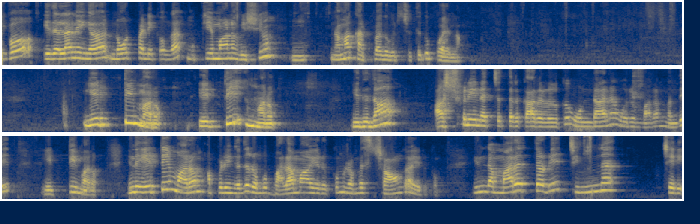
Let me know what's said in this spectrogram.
இப்போ இதெல்லாம் நீங்க நோட் பண்ணிக்கோங்க. முக்கியமான விஷயம் நம்ம கற்பக விருட்சத்துக்கு போயிடலாம். எட்டி மரம் எட்டி மரம். இதுதான் அஸ்வினி நட்சத்திரக்காரர்களுக்கு உண்டான ஒரு மரம் வந்து எட்டி மரம். இந்த எட்டி மரம் அப்படிங்கிறது ரொம்ப பலமா இருக்கும் ரொம்ப ஸ்ட்ராங்கா இருக்கும். இந்த மரத்துடைய சின்ன செடி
